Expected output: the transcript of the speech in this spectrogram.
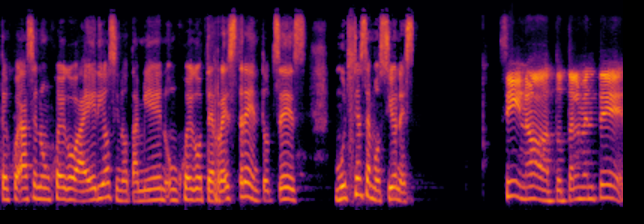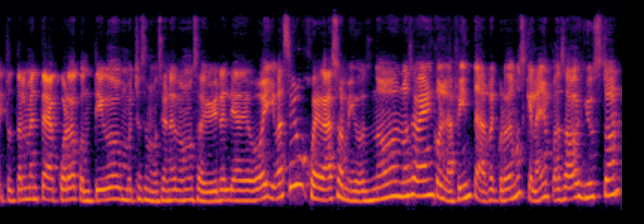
te hacen un juego aéreo, sino también un juego terrestre. Entonces, muchas emociones. Sí, no, totalmente, totalmente de acuerdo contigo. Muchas emociones vamos a vivir el día de hoy. Va a ser un juegazo, amigos. No, no se vayan con la finta. Recordemos que el año pasado Houston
